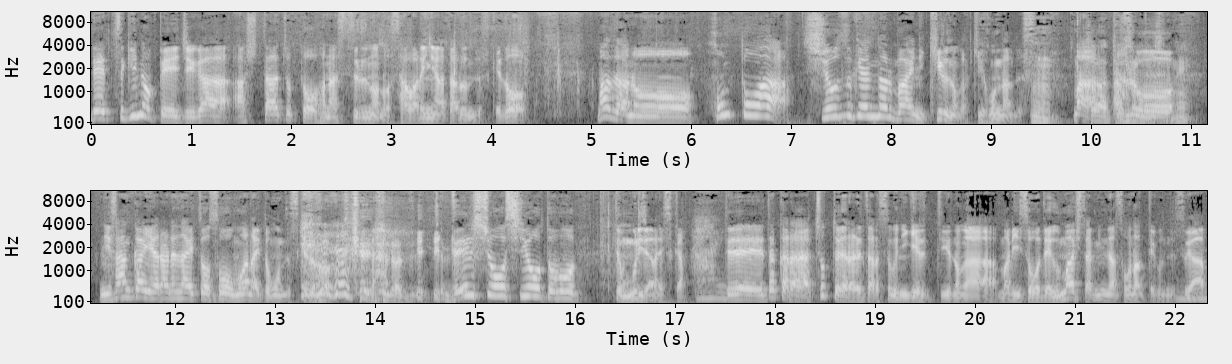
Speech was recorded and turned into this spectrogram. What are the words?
で次のページが、明日ちょっとお話しするのの触りに当たるんですけど、まず、あの本当は塩漬けになる前に切るのが基本なんです。うん、まあ、あの2、3回やられないとそう思わないと思うんですけど、あ の全勝しようと思っても無理じゃないですか、はい、でだからちょっとやられたらすぐ逃げるっていうのが、まあ、理想で、うまい人はみんなそうなっていくんですが、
